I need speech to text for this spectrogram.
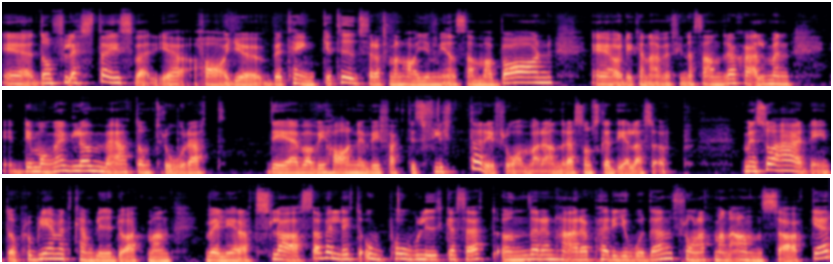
Eh, de flesta i Sverige har ju betänketid för att man har gemensamma barn eh, och det kan även finnas andra skäl. Men det många glömmer är att de tror att det är vad vi har när vi faktiskt flyttar ifrån varandra som ska delas upp. Men så är det inte och problemet kan bli då att man väljer att slösa väldigt på olika sätt under den här perioden från att man ansöker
